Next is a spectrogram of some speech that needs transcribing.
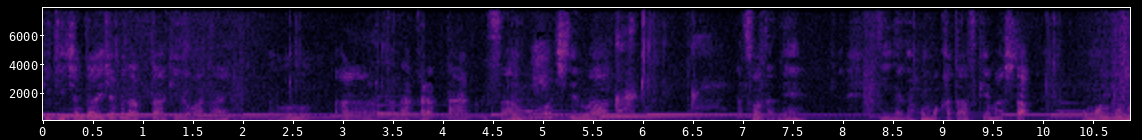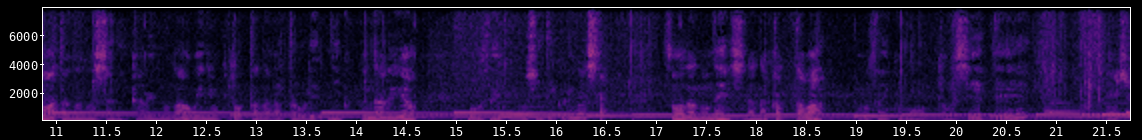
キティちゃん大丈夫だった？怪我はない？うん。あらら棚からたくさん落ちてるわ。そうだね。みんなで本も片付けました。重いものは棚の下に軽いものは上に置くと棚が倒れにくくなるよ。防災君教えてくれました。そうなのね。知らなかったわ。防災君もっと教えて。よいしょ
